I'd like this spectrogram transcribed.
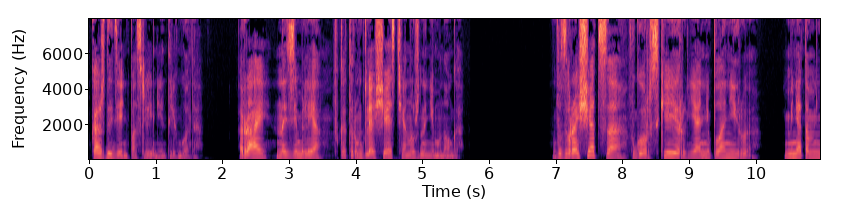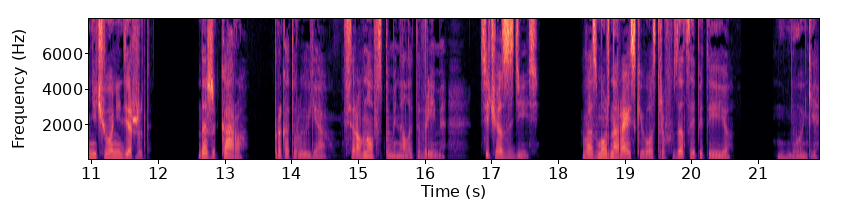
каждый день последние три года. Рай на земле, в котором для счастья нужно немного. Возвращаться в Горскейр я не планирую. Меня там ничего не держит. Даже Каро, про которую я все равно вспоминал это время, сейчас здесь. Возможно, райский остров зацепит и ее. Боги,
